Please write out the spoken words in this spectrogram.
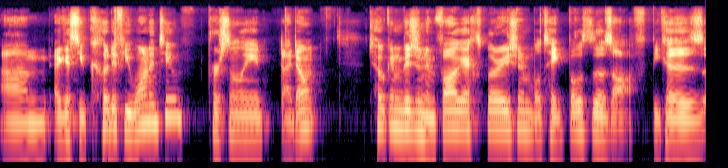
Um, I guess you could if you wanted to. Personally, I don't. Token vision and fog exploration, we'll take both of those off because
